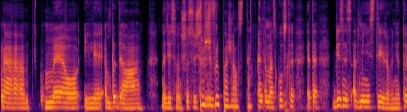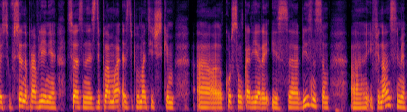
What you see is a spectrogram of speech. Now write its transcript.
МЭО или МБДА. Надеюсь, он еще существует. Расшифруй, пожалуйста. Это московское, это бизнес-администрирование. То есть все направления, связанные с, диплома, с дипломатическим э, курсом карьеры и с бизнесом э, и финансами,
